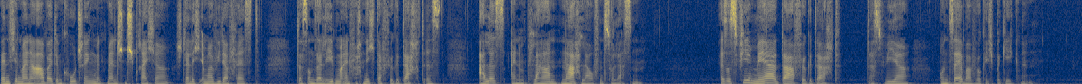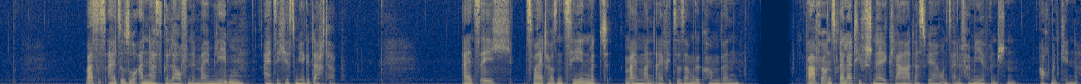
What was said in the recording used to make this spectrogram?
Wenn ich in meiner Arbeit im Coaching mit Menschen spreche, stelle ich immer wieder fest, dass unser Leben einfach nicht dafür gedacht ist, alles einem Plan nachlaufen zu lassen. Es ist vielmehr dafür gedacht, dass wir uns selber wirklich begegnen. Was ist also so anders gelaufen in meinem Leben, als ich es mir gedacht habe? Als ich 2010 mit meinem Mann Alfie zusammengekommen bin, war für uns relativ schnell klar, dass wir uns eine Familie wünschen, auch mit Kindern.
